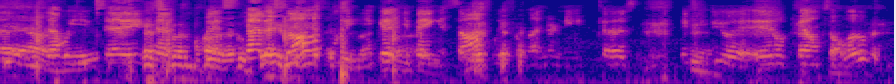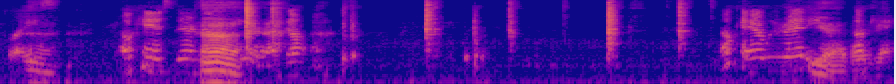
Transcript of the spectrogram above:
Uh, Yeah. Is that what you'd say? That's Kinda- my but it's kind of softly. You get you bang it softly from underneath because if you do it, it'll bounce all over the place. Okay, is there another Uh. here? I got one. Okay, are we ready? Yeah. Okay.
